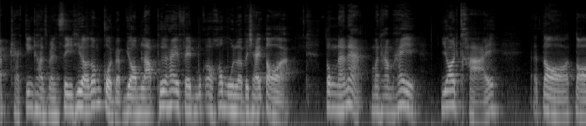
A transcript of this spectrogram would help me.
App Tracking Transparency ที่เราต้องกดแบบยอมรับเพื่อให้ Facebook เอาข้อมูลเราไปใช้ต่อ ตรงนั้นอะมันทำให้ยอดขายต่อต่อ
